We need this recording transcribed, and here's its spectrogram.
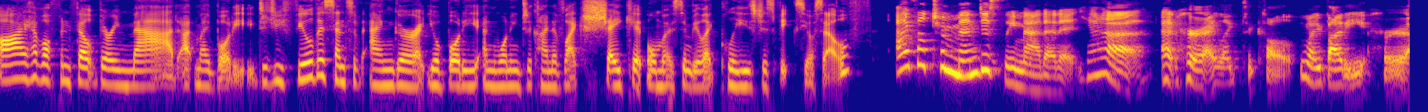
I have often felt very mad at my body. Did you feel this sense of anger at your body and wanting to kind of like shake it almost and be like, please just fix yourself? I felt tremendously mad at it. Yeah, at her. I like to call my body her.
